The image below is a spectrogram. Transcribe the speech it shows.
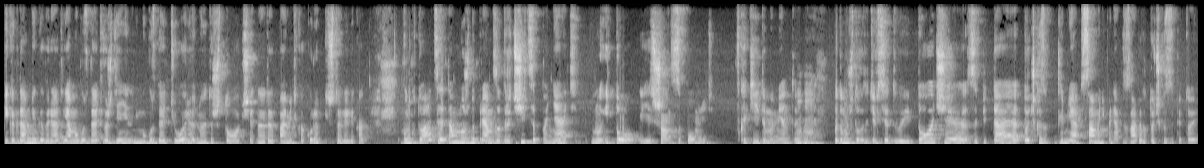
И когда мне говорят, я могу сдать вождение, но не могу сдать теорию, ну, это что вообще? Ну, это память как у рыбки, что ли, или как? Пунктуация, там нужно прям задрочиться, понять, ну, и то есть шанс запомнить в какие-то моменты. Мгм. Потому что вот эти все двоеточие, запятая, точка, для меня самый непонятный знак это точка с запятой.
